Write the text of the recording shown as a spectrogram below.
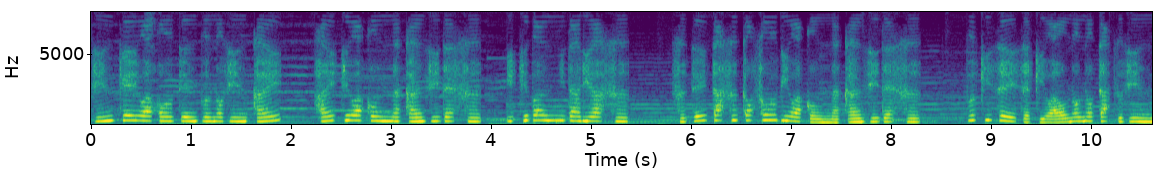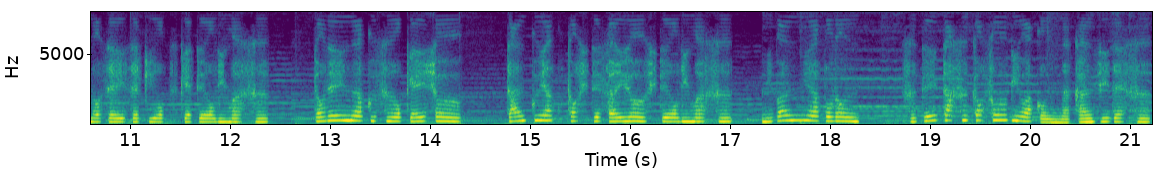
陣形は鳳天舞の陣改。配置はこんな感じです。1番にダリアス。ステータスと装備はこんな感じです。武器聖石は斧の達人の聖石をつけております。ドレインアクスを継承。タンク役として採用しております。2番にアポロン。ステータスと装備はこんな感じです。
